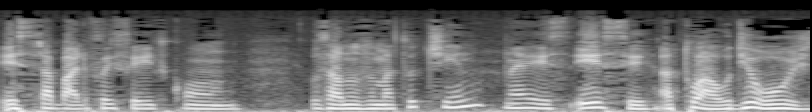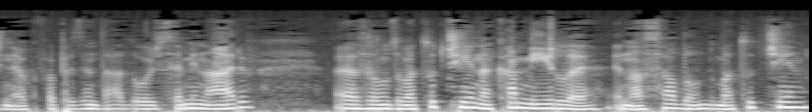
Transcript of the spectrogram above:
Esse trabalho foi feito com os alunos do matutino, né? Esse, esse atual, de hoje, né? O que foi apresentado hoje no seminário, é, os alunos do matutino, a Camila é nossa aluna do matutino,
